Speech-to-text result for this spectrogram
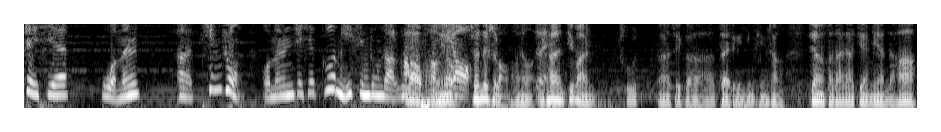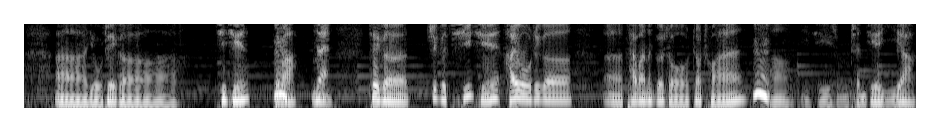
这些我们呃听众、我们这些歌迷心中的老朋友真的是老朋友。你看今晚出呃这个在这个荧屏上将要和大家见面的哈，呃有这个齐秦对吧？嗯对这个这个齐秦还有这个。呃，台湾的歌手赵传，嗯啊，以及什么陈洁仪啊，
